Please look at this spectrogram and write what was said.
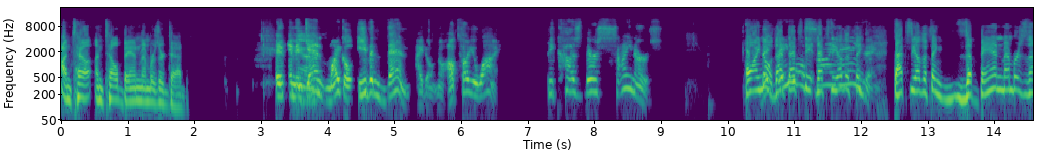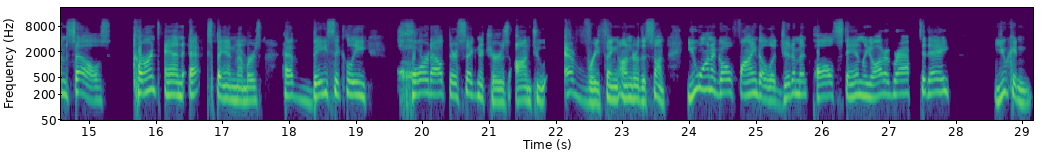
until until band members are dead And, and Yeah. again, Michael, even then, I don't know. I'll tell you why. Because they're signers. oh i know They- that they that's the that's the sign other thing that's the other thing. The band members themselves, current and ex band members, have basically hoard out their signatures onto everything under the sun. You want to go find a legitimate Paul Stanley autograph today? You can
